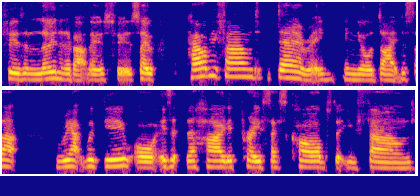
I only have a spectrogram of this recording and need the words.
foods and learning about those foods. So, how have you found dairy in your diet? Does that react with you, or is it the highly processed carbs that you found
